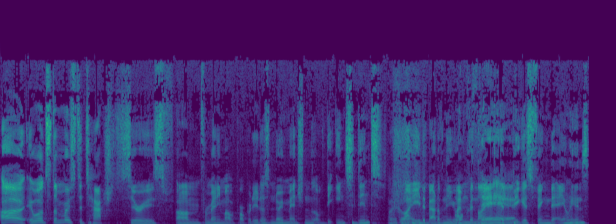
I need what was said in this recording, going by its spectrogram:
Uh, well, it's the most detached series um, from any Marvel property. There's no mention of the incident, Oh my God. i.e., the Battle of New York, I'm and like there. the biggest thing, the aliens.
